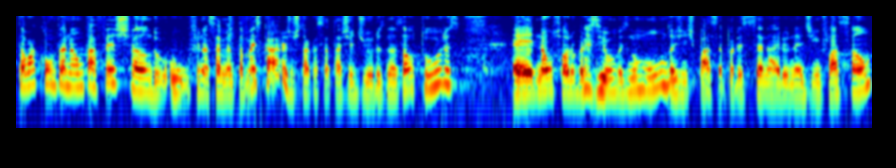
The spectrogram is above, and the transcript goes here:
Então a conta não está fechando. O financiamento está mais caro, a gente está com essa taxa de juros nas alturas, é, não só no Brasil, mas no mundo, a gente passa por esse cenário né, de inflação.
